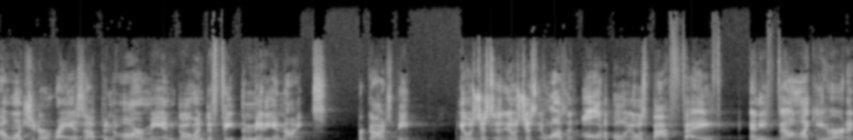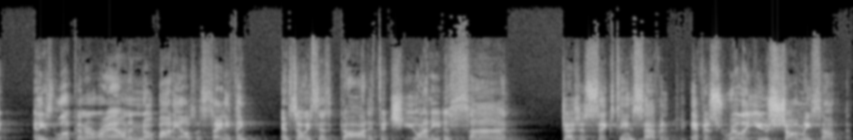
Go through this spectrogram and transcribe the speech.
I want you to raise up an army and go and defeat the Midianites for God's people. It was just, it was just, it wasn't audible, it was by faith, and he felt like he heard it, and he's looking around and nobody else is saying anything. And so he says, God, if it's you, I need a sign. Judges 16, 7. If it's really you, show me something.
